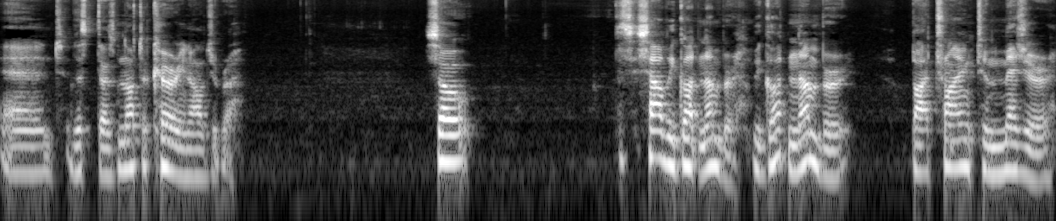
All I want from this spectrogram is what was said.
And this does not occur in algebra. So this is how we got number. We got number by trying to measure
